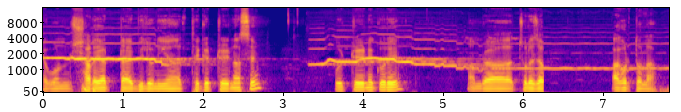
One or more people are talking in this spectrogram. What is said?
এবং সাড়ে আটটায় বিলোনিয়া থেকে ট্রেন আছে। ওই ট্রেনে করে আমরা চলে যাব আগরতলা।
